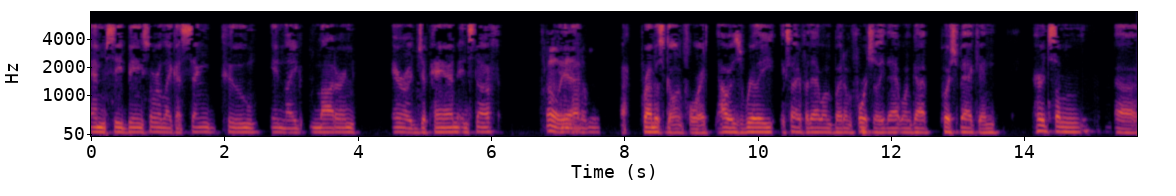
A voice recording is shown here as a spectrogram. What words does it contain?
MC being sort of like a senku in like modern era Japan and stuff. Oh yeah, had a a premise going for it. I was really excited for that one, but unfortunately that one got pushed back and heard some uh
